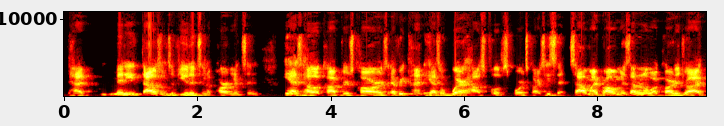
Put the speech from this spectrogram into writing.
had many thousands of units and apartments and he has helicopters, cars, every kind. He has a warehouse full of sports cars. He said, "Sal, my problem is I don't know what car to drive,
